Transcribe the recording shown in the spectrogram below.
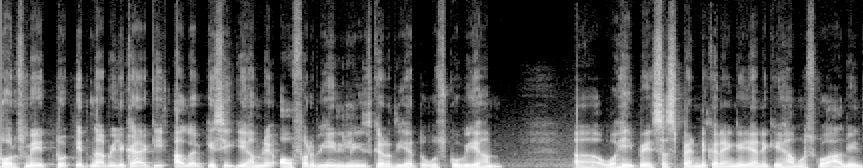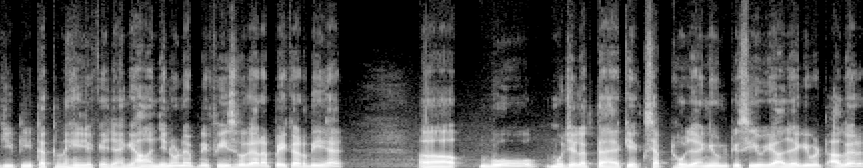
और उसमें तो इतना भी लिखा है कि अगर किसी की हमने ऑफ़र भी रिलीज़ कर दिया तो उसको भी हम वहीं पे सस्पेंड करेंगे यानी कि हम उसको आगे जीटी तक नहीं लेके जाएँगे। हाँ जिन्होंने अपनी फ़ीस वगैरह पे कर दी है आ, वो मुझे लगता है कि एक्सेप्ट हो जाएँगे उनकी सी आ जाएगी बट अगर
